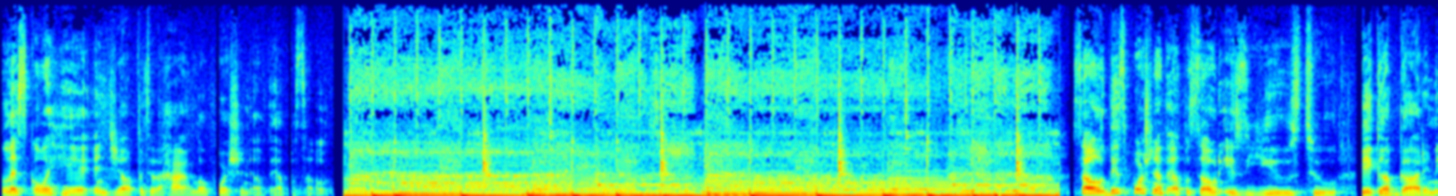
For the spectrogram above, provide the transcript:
let's go ahead and jump into the high and low portion of the episode. So, this portion of the episode is used to pick up God in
